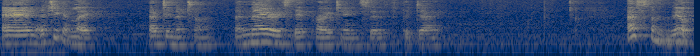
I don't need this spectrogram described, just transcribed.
and a chicken leg at dinner time. And there is their protein served for the day. As for milk,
